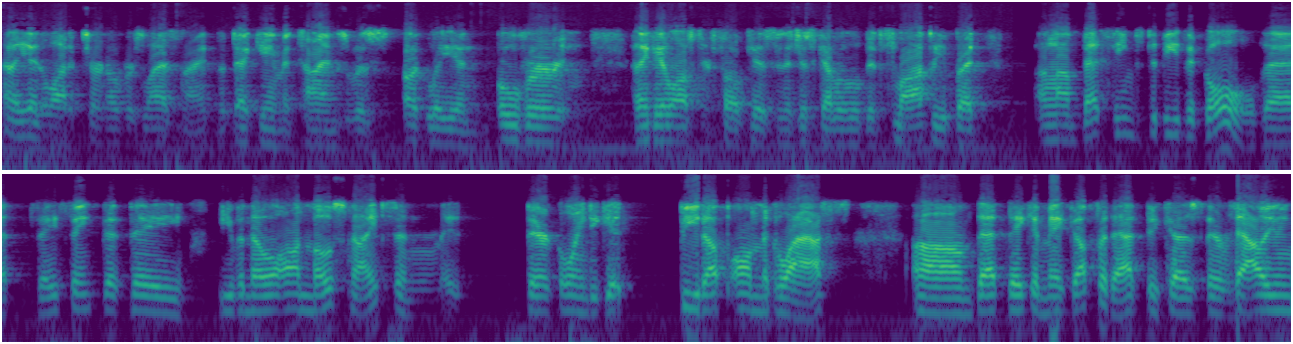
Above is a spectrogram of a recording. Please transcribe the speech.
uh, he had a lot of turnovers last night, but that game at times was ugly and over, and I think they lost their focus, and it just got a little bit sloppy. But um, that seems to be the goal. That they think that they, even though on most nights, and they're going to get beat up on the glass, um, that they can make up for that because they're valuing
